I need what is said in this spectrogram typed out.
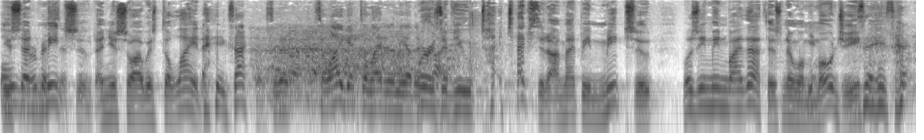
you said meat system- suit, and you saw I was delighted. Exactly. So, that, so I get delighted on the other Whereas side. if you t- texted, I might be meat suit. What does he mean by that? There's no emoji. exactly.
